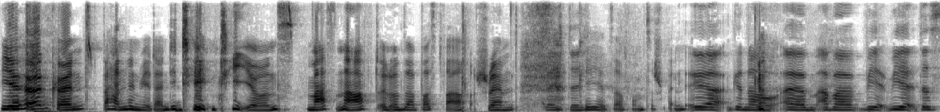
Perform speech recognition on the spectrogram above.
Wie ihr hören könnt, behandeln wir dann die Themen, die ihr uns massenhaft in unser Postfach schwemmt. Richtig. Okay, jetzt auf, um zu spenden. Ja, genau. ähm, aber wir, wir, das,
